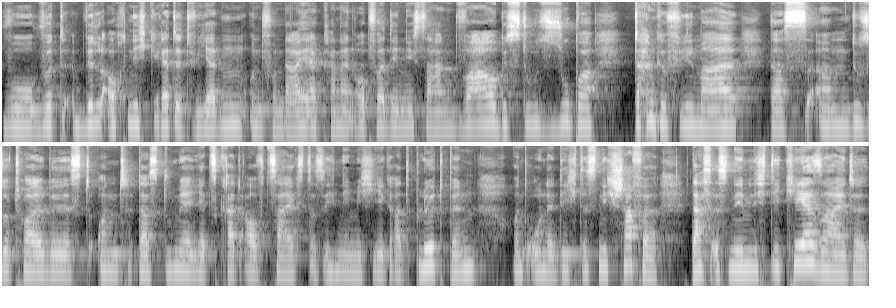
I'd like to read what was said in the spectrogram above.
wo wird, will auch nicht gerettet werden. Und von daher kann ein Opfer den nicht sagen, wow, bist du super, danke vielmal, dass ähm, du so toll bist und dass du mir jetzt gerade aufzeigst, dass ich nämlich hier gerade blöd bin und ohne dich das nicht schaffe. Das ist nämlich die Kehrseite.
